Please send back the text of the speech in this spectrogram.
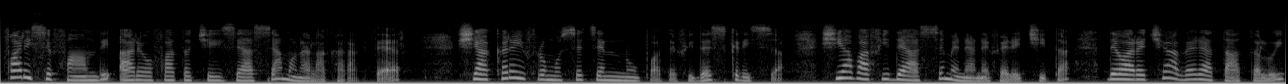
Farisefandi are o fată ce îi se aseamănă la caracter și a cărei frumusețe nu poate fi descrisă și ea va fi de asemenea nefericită, deoarece averea tatălui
